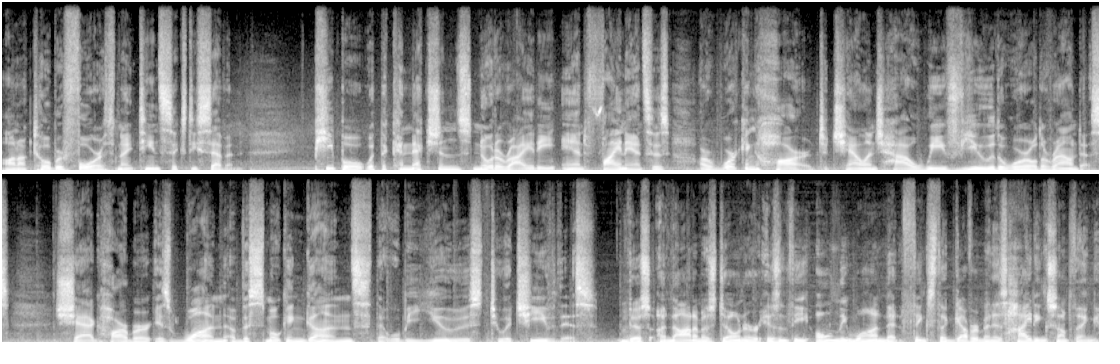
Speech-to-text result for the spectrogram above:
on October 4th, 1967 people with the connections, notoriety, and finances are working hard to challenge how we view the world around us. Shag Harbour is one of the smoking guns that will be used to achieve this. This anonymous donor isn't the only one that thinks the government is hiding something.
